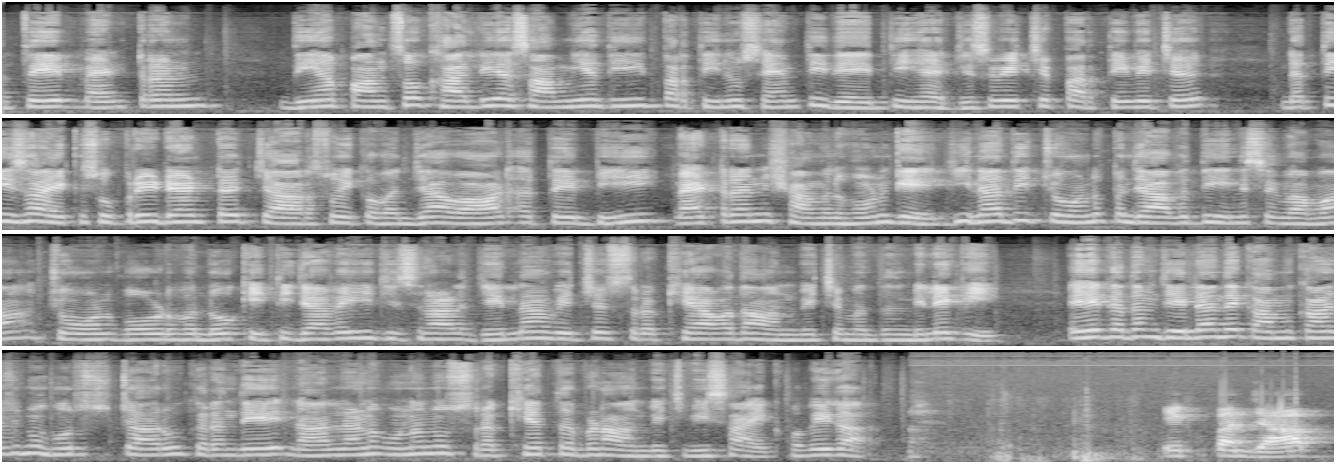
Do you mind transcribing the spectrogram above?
ਅਤੇ ਮੈਂਟਰਨ ਦੀਆਂ 500 ਖਾਲੀ ਅਸਾਮੀਆਂ ਦੀ ਭਰਤੀ ਨੂੰ ਸਹਿਮਤੀ ਦੇ ਦਿੱਤੀ ਹੈ, ਜਿਸ ਵਿੱਚ ਭਰਤੀ ਵਿੱਚ 29 ਸਹਾਇਕ ਸੁਪਰੀਡੈਂਟ 451 ਵਾਰਡ ਅਤੇ 20 ਮੈਟਰਨ ਸ਼ਾਮਲ ਹੋਣਗੇ, ਜਿਨ੍ਹਾਂ ਦੀ ਚੋਣ ਪੰਜਾਬ ਅਧੀਨ ਸੇਵਾਵਾਂ ਚੋਣ ਬੋਰਡ ਵੱਲੋਂ ਕੀਤੀ ਜਾਵੇਗੀ, ਜਿਸ ਨਾਲ ਜੇਲ੍ਹਾਂ ਵਿੱਚ ਸੁਰੱਖਿਆ ਵਧਾਉਣ ਵਿੱਚ ਮਦਦ ਮਿਲੇਗੀ। ਇਹ ਕਦਮ ਜੇਲ੍ਹਾਂ ਦੇ ਕੰਮਕਾਜ ਨੂੰ ਹੋਰ ਸੁਚਾਰੂ ਕਰਨ ਦੇ ਨਾਲ ਨਾਲ ਉਹਨਾਂ ਨੂੰ ਸੁਰੱਖਿਅਤ ਬਣਾਉਣ ਵਿੱਚ ਵੀ ਸਹਾਇਕ ਹੋਵੇਗਾ। ਇੱਕ ਪੰਜਾਬ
